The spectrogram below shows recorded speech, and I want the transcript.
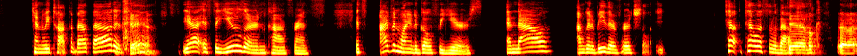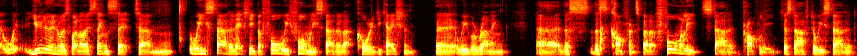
Can we talk about that? It can. yeah, it's the ULearn conference. It's I've been wanting to go for years, and now I'm going to be there virtually. Tell, tell us about it. yeah, look, uh, ULearn was one of those things that um, we started actually before we formally started up core education. Uh, we were running uh, this this conference, but it formally started properly just after we started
